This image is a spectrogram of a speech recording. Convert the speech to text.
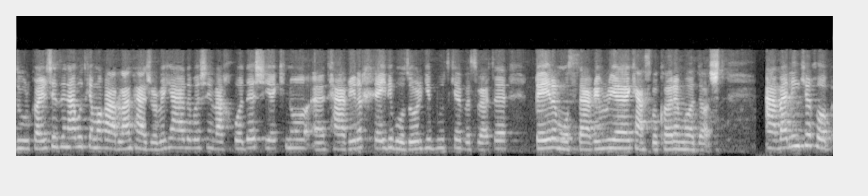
دورکاری چیزی نبود که ما قبلا تجربه کرده باشیم و خودش یک نوع تغییر خیلی بزرگی بود که به صورت غیر مستقیم روی کسب و کار ما داشت. اول اینکه خب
